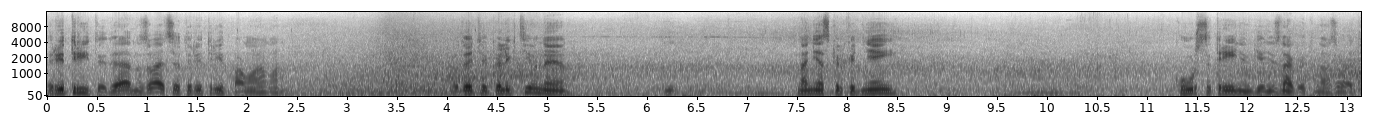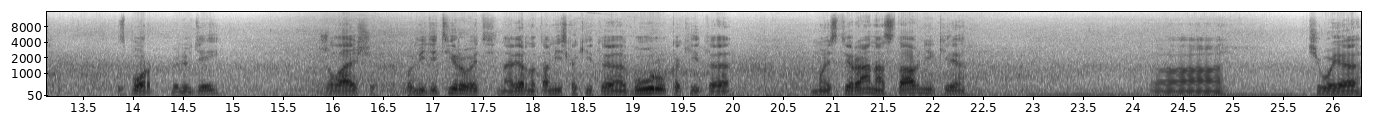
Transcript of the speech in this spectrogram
ретриты, да, называется это ретрит, по-моему. Вот эти коллективные на несколько дней курсы, тренинги, я не знаю, как это назвать, сбор людей, желающих помедитировать. Наверное, там есть какие-то гуру, какие-то мастера, наставники, а, чего я,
